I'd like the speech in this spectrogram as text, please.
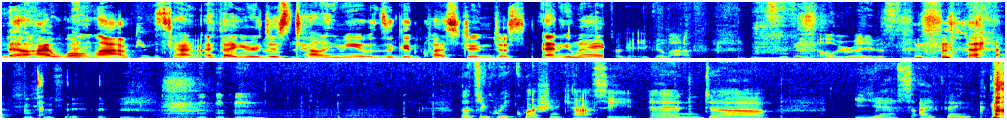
No, I won't laugh this time. I thought you were know, just just telling me it was a good question. Just anyway. Okay, you can laugh. I'll be ready this time. That's a great question, Cassie. And uh, yes, I think one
